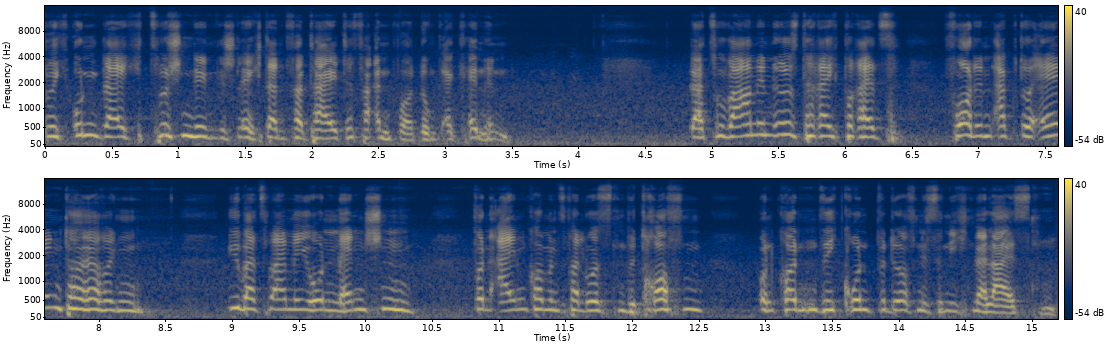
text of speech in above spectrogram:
durch ungleich zwischen den Geschlechtern verteilte Verantwortung erkennen. Dazu waren in Österreich bereits vor den aktuellen Teuerungen über zwei Millionen Menschen von Einkommensverlusten betroffen und konnten sich Grundbedürfnisse nicht mehr leisten.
